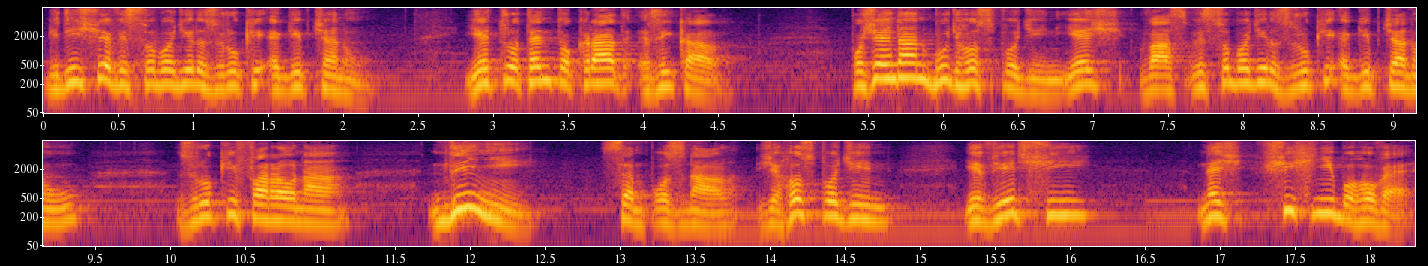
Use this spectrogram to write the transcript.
když je vysvobodil z ruky egyptianů. Jetro tentokrát říkal, požehnán buď hospodin, jež vás vysvobodil z ruky egyptianů, z ruky faraona. Nyní jsem poznal, že hospodin je větší než všichni bohové.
